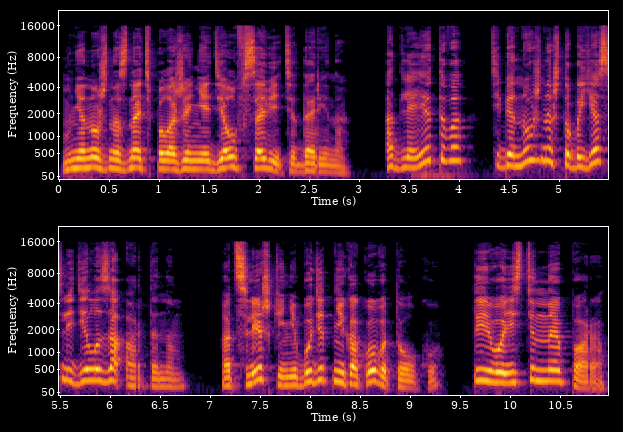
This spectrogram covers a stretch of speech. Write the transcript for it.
мне нужно знать положение дел в Совете, Дарина. А для этого тебе нужно, чтобы я следила за Артеном. От слежки не будет никакого толку. Ты его истинная пара.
